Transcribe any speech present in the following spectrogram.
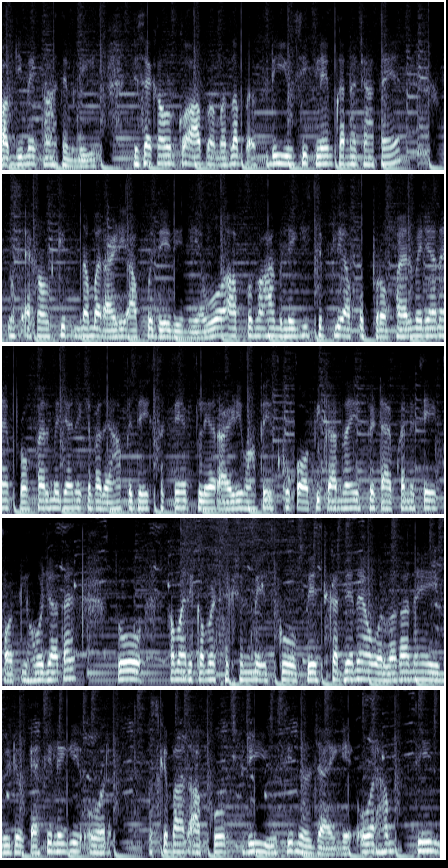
पबजी में कहाँ से मिलेगी। जिस अकाउंट को आप मतलब फ्री यूसी क्लेम करना चाहते हैं उस अकाउंट की नंबर आईडी आपको दे देनी है। वो आपको वहाँ मिलेगी सिंपली आपको प्रोफ़ाइल में जाना है। प्रोफ़ाइल में जाने के बाद यहाँ पे देख सकते हैं प्लेयर आईडी वहाँ पे इसको कॉपी करना है। इस पर टाइप करने से कॉपी हो जाता है। तो हमारे कमेंट सेक्शन में इसको पेस्ट कर देना है और बताना है ये वीडियो कैसी लगी और उसके बाद आपको फ्री यूसी मिल जाएँगे। और हम तीन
